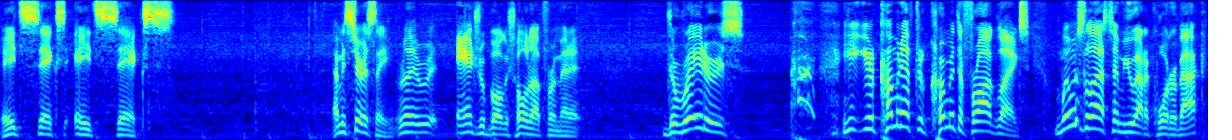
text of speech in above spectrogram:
8686. I mean, seriously, really, really, Andrew Bogus, hold up for a minute. The Raiders, you're coming after Kermit the Frog Legs. When was the last time you had a quarterback?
